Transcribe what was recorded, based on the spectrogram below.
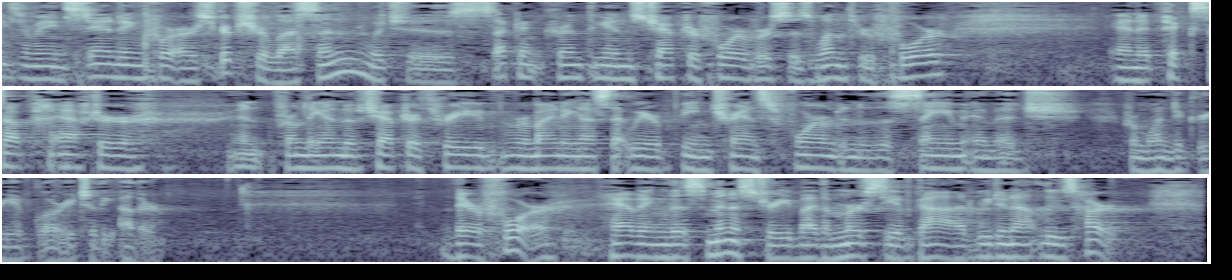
Please remain standing for our scripture lesson, which is 2 Corinthians chapter 4 verses 1 through 4. And it picks up after and from the end of chapter 3 reminding us that we are being transformed into the same image from one degree of glory to the other. Therefore, having this ministry by the mercy of God, we do not lose heart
